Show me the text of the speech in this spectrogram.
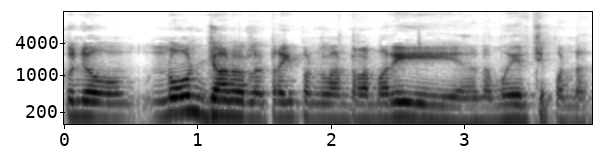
கொஞ்சம் நோன் ஜானரில் ட்ரை பண்ணலான்ற மாதிரி நான் முயற்சி பண்ணேன்.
